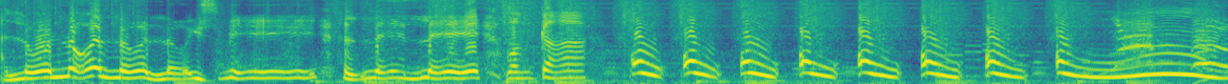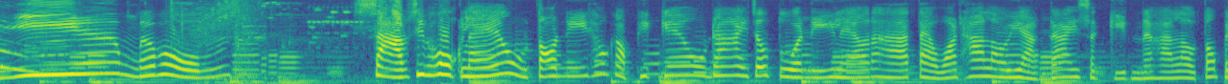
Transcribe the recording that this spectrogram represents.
อัลโลโลโลโล is me เลเลวังกา โอ้โอ้โอ้โอ้โอ้โอ้โอ้โอ้เยี่ยมครับผม36 แล้ว ตอนนี้เท่ากับพี่แก้วได้เจ้าตัวนี้แล้วนะคะ แต่ว่าถ้าเราอยากได้สกินนะคะ เราต้องไป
